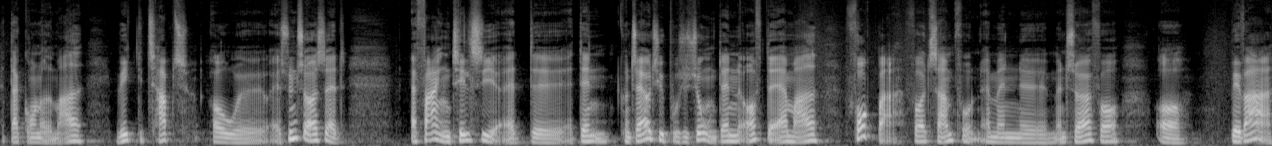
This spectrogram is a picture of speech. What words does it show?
at der går noget meget vigtigt tabt. Og øh, jeg synes også, at erfaringen tilsiger, at, øh, at den konservative position, den ofte er meget frugtbar for et samfund, at man, øh, man sørger for at bevare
